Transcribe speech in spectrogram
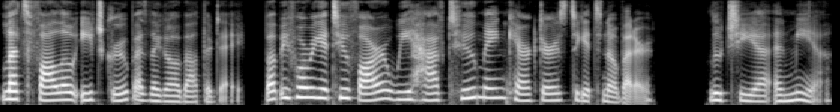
Let's follow each group as they go about their day. But before we get too far, we have two main characters to get to know better Lucia and Mia,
